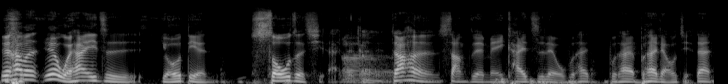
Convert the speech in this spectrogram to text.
因为他们因为伟汉一直有点收着起来的感觉嗯，他很嗓子也没开之类，我不太不太不太了解，但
